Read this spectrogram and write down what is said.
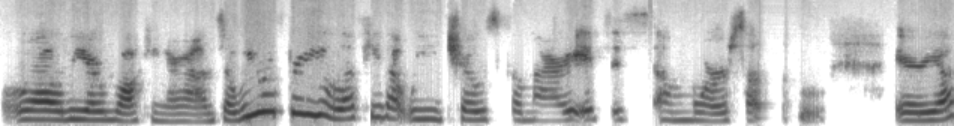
while we are walking around so we were pretty lucky that we chose Kamari it's, it's a more subtle area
